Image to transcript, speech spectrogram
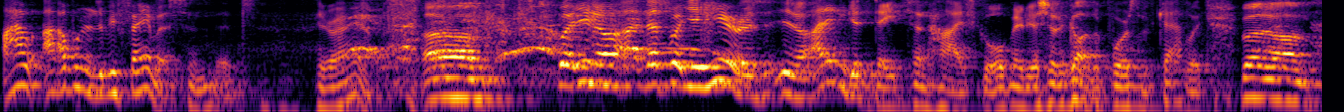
I, I wanted to be famous. And, and here I am. Um, but, you know, I, that's what you hear is, you know, I didn't get dates in high school. Maybe I should have gone to Portsmouth Catholic. But, um,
